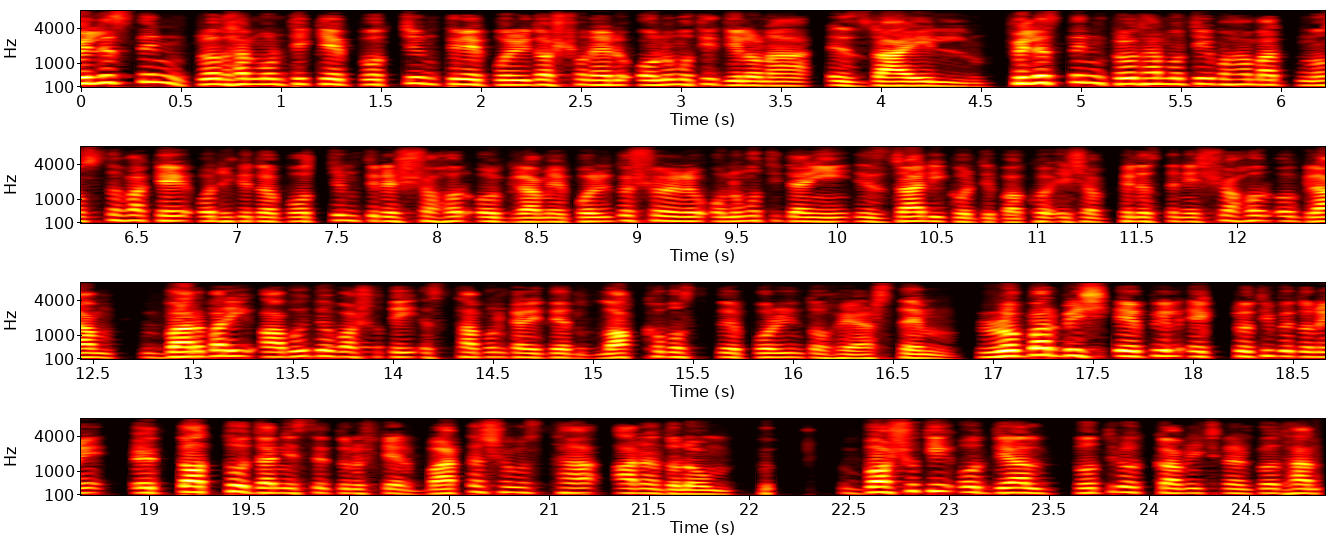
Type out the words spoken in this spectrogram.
ফিলিস্তিন প্রধানমন্ত্রীকে পশ্চিম তীরে পরিদর্শনের অনুমতি দিল না ইসরায়েল। ফিলিস্তিন প্রধানমন্ত্রী মোহাম্মদ মোস্তফাকে অধিকৃত পশ্চিম তীরের শহর ও গ্রামে পরিদর্শনের অনুমতি দেয়নি ইসরায়েলি কর্তৃপক্ষ। এসব ফিলিস্তিনি শহর ও গ্রাম বারবারই অবৈধ বসতি স্থাপনকারীদের লক্ষ্যবস্তুতে পরিণত হয়ে আসছে। রোববার বিশ এপ্রিল এক প্রতিবেদনে তথ্য জানিয়েছে তুরস্কের বার্তা সংস্থা আনাদোলম। বসতি ও দেয়াল প্রতিরোধ কমিশনের প্রধান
